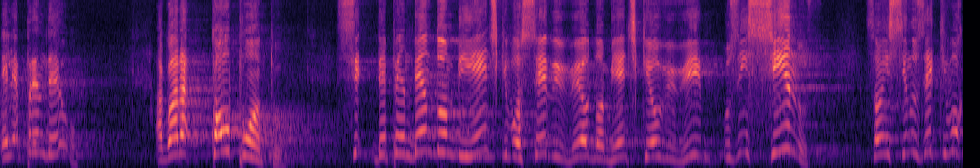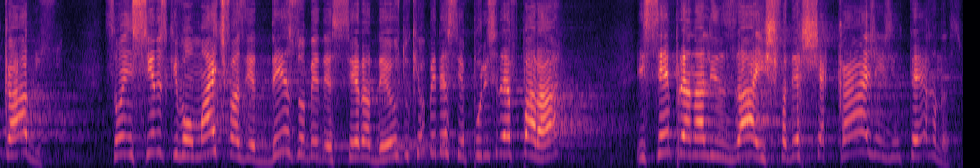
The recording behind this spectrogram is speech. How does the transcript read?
ele aprendeu. Agora, qual o ponto? Se, dependendo do ambiente que você viveu, do ambiente que eu vivi, os ensinos são ensinos equivocados. São ensinos que vão mais te fazer desobedecer a Deus do que obedecer. Por isso deve parar e sempre analisar e fazer checagens internas.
